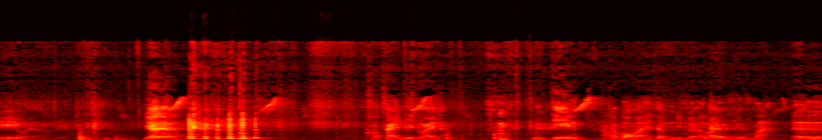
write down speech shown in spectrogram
ดีอยู่เดี๋ยวเดี๋ยวเขาใส่นี้ด้วยนะขนมจีน จะบอกว่าให้ใส่ขนมจีนด้วยอร่เออยอลืมว่ะเออ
